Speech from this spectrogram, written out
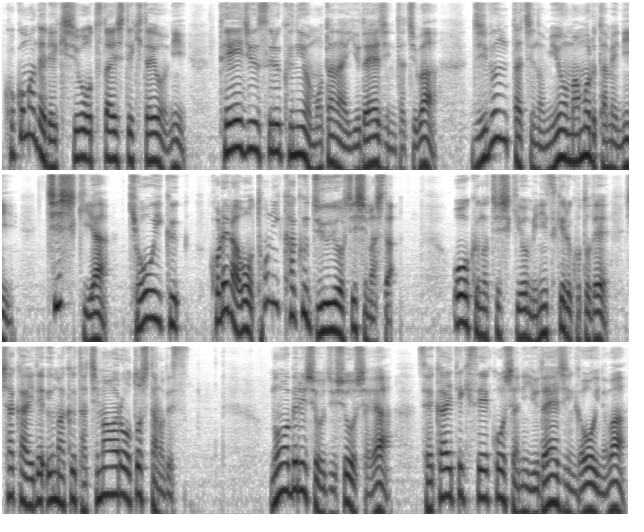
ここまで歴史をお伝えしてきたように、定住する国を持たないユダヤ人たちは、自分たちの身を守るために、知識や教育、これらをとにかく重要視しました。多くの知識を身につけることで、社会でうまく立ち回ろうとしたのです。ノーベル賞受賞者や世界的成功者にユダヤ人が多いのは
